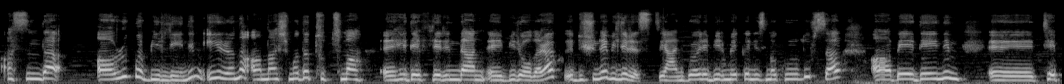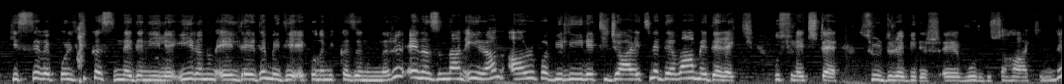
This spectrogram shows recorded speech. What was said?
Aslında Avrupa Birliği'nin İran'ı anlaşmada tutma e, hedeflerinden e, biri olarak e, düşünebiliriz. Yani böyle bir mekanizma kurulursa ABD'nin tepkisi ve politikası nedeniyle İran'ın elde edemediği ekonomik kazanımları en azından İran Avrupa Birliği ile ticaretine devam ederek bu süreçte sürdürebilir vurgusu hakimdi.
